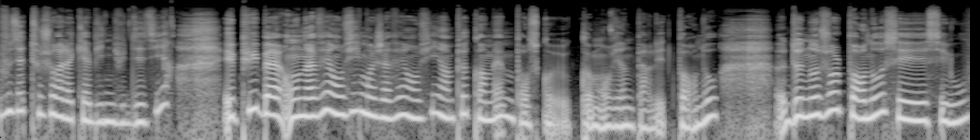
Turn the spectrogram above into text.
Ben, vous êtes toujours à la cabine du désir. Et puis, ben, on avait envie, moi j'avais envie un peu quand même, parce que comme on vient de parler de porno, de nos jours, le porno, c'est c'est où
